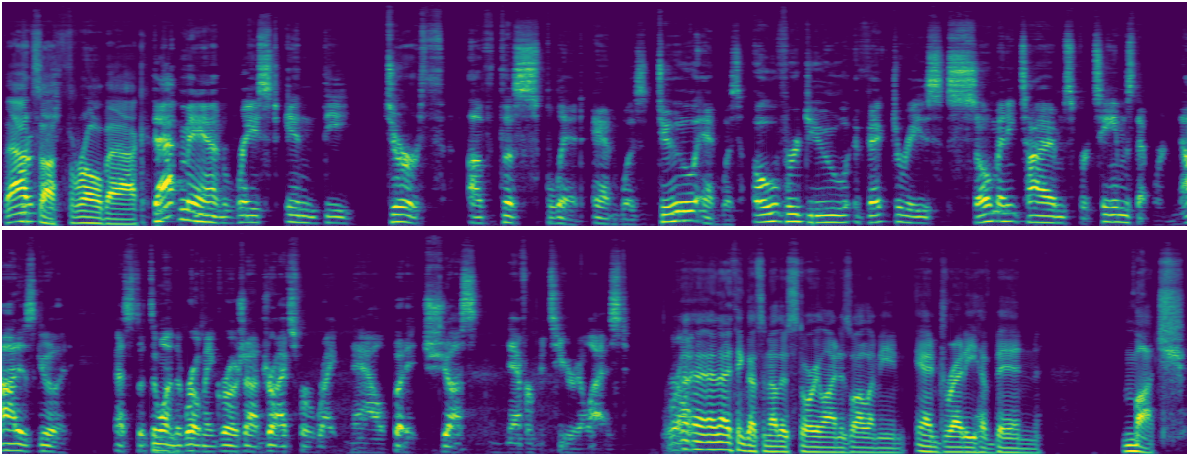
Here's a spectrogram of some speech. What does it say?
That's a throwback. that man raced in the dearth of the split and was due and was overdue victories so many times for teams that were not as good as the, the one that Romain Grosjean drives for right now, but it just never materialized. Right. And I think that's another storyline as well. I mean, Andretti have been much,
